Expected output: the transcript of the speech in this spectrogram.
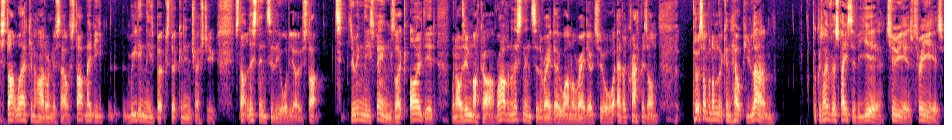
start working harder on yourself, start maybe reading these books that can interest you, start listening to the audio, start t- doing these things like I did when I was in my car, rather than listening to the Radio 1 or Radio 2 or whatever crap is on. Put something on that can help you learn because over the space of a year, two years, three years,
